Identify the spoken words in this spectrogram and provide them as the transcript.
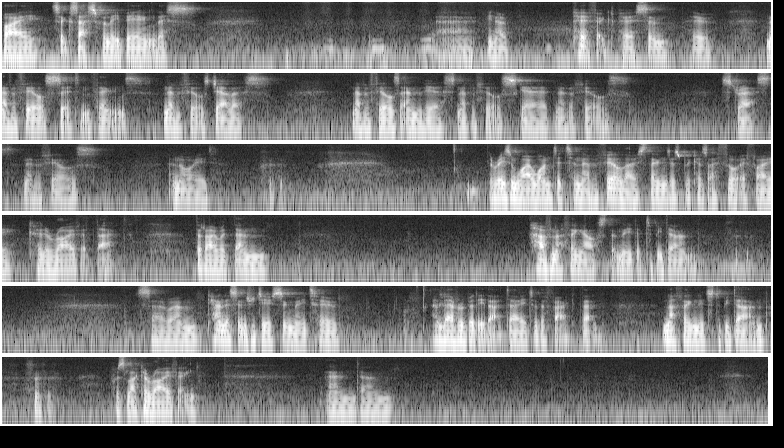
by successfully being this, uh, you know, perfect person who never feels certain things, never feels jealous, never feels envious, never feels scared, never feels stressed, never feels annoyed. the reason why I wanted to never feel those things is because I thought if I could arrive at that, that I would then have nothing else that needed to be done. so um, Candice introducing me to, and everybody that day, to the fact that nothing needs to be done was like arriving. And um,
